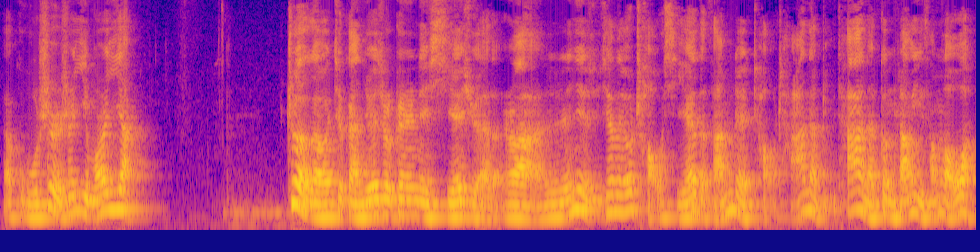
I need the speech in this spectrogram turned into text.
呃股市是一模一样。这个就感觉就是跟人家鞋学的是吧？人家现在有炒鞋的，咱们这炒茶呢比他呢更上一层楼啊。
